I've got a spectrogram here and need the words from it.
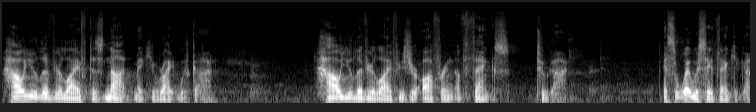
How you live your life does not make you right with God how you live your life is your offering of thanks to God. It's the way we say thank you, God.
